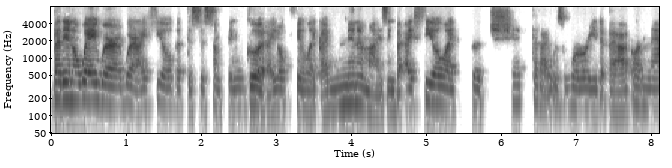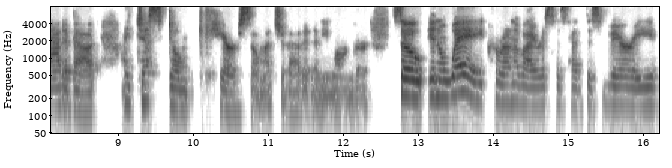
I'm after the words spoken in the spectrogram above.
but in a way where where I feel that this is something good. I don't feel like I'm minimizing, but I feel like the shit that I was worried about or mad about, I just don't care so much about it any longer. So in a way, coronavirus has had this very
